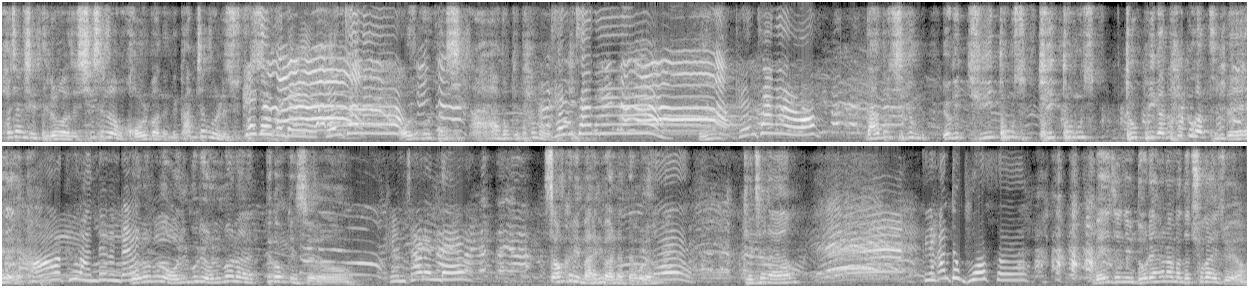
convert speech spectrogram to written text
화장실 들어가서 씻으려고 거울 봤는데 깜짝 놀랄 수도 있어요. 태주분들 괜찮아요 얼굴 다 시까맣게 타면 어떡해 괜찮아요. 괜찮아요. 나도 지금 여기 뒤통수 뒤통수 두피가 탈 것 같은데 아, 그럼 안 되는데? 여러분 얼굴이 얼마나 뜨겁겠어요 괜찮은데? 선크림 많이 발랐다고요? 네. 괜찮아요? 그냥 한통 부었어요. 매니저님 노래 하나만 더 추가해줘요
